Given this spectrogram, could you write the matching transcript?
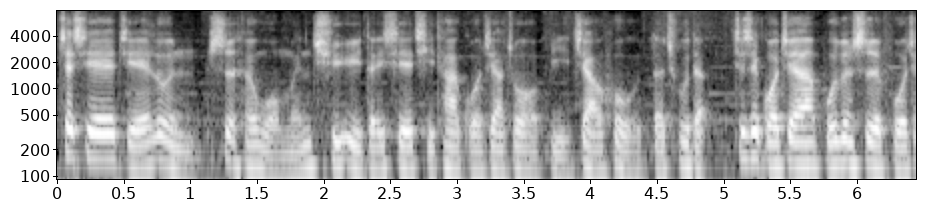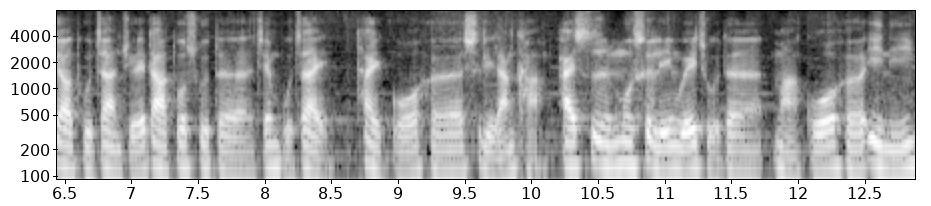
这些结论是和我们区域的一些其他国家做比较后得出的。这些国家不论是佛教徒占绝大多数的柬埔寨、泰国和斯里兰卡，还是穆斯林为主的马国和印尼，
